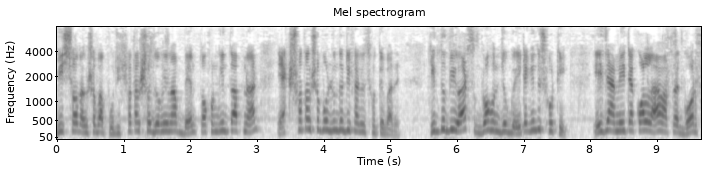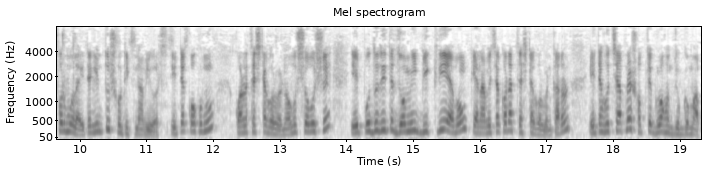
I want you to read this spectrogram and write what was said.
বিশ শতাংশ বা পঁচিশ শতাংশ জমি মাপবেন, তখন কিন্তু আপনার এক শতাংশ পর্যন্ত ডিফারেন্স হতে পারে। কিন্তু ভিউয়ার্স গ্রহণযোগ্য, এটা কিন্তু সঠিক। এই যে আমি এটা করলাম, আপনার গড় ফর্মুলা এটা কিন্তু সঠিক না ভিউয়ার্স এটা কখনো করার চেষ্টা করবেন। অবশ্যই অবশ্যই এই পদ্ধতিতে জমি বিক্রি এবং কেনাবেচা করার চেষ্টা করবেন, কারণ এটা হচ্ছে আপনার সবচেয়ে গ্রহণযোগ্য মাপ।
